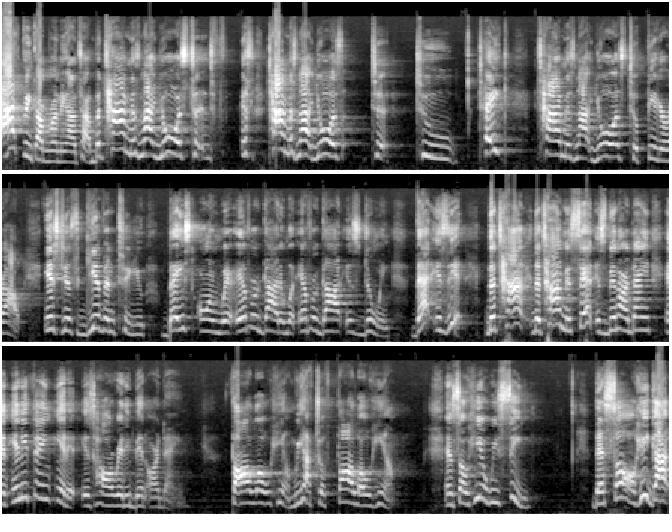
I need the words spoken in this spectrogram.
I think I'm running out of time, but time is not yours to, it's, time is not yours to, to take. Time is not yours to figure out. It's just given to you based on wherever God and whatever God is doing. That is it. The time, the time is set, it's been ordained, and anything in it is already been ordained. Follow him. We have to follow him. And so here we see that Saul, he got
